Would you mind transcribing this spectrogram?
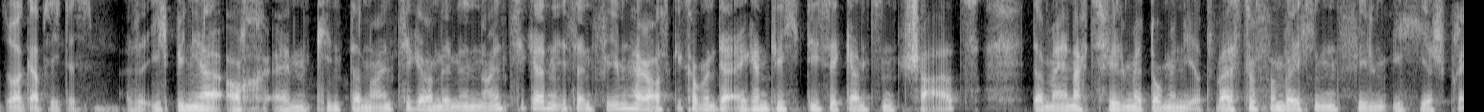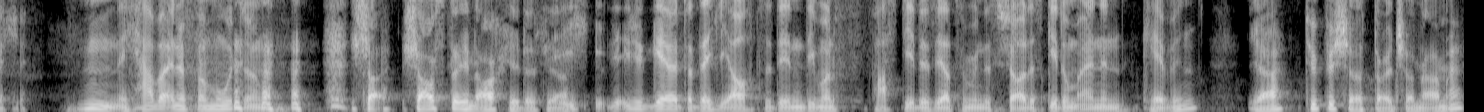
so ergab sich das. Also ich bin ja auch ein Kind der 90er und in den 90ern ist ein Film herausgekommen, der eigentlich diese ganzen Charts der Weihnachtsfilme dominiert. Weißt du, von welchem Film ich hier spreche? Hm, ich habe eine Vermutung. Scha schaust du ihn auch jedes Jahr? Ich, ich gehöre tatsächlich auch zu denen, die man fast jedes Jahr zumindest schaut. Es geht um einen Kevin. Ja, typischer deutscher Name.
